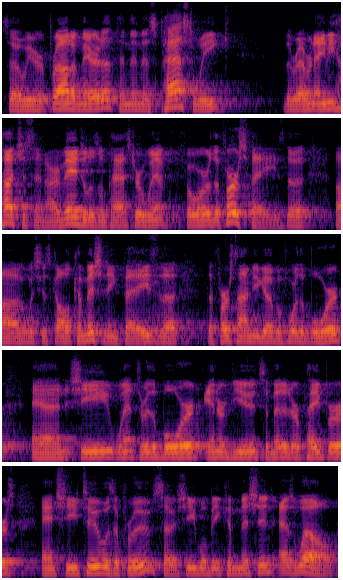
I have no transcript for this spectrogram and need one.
So we were proud of Meredith, and then this past week, the Reverend Amy Hutchison, our evangelism pastor, went for the first phase, the, uh, which is called commissioning phase, the, the first time you go before the board. And she went through the board, interviewed, submitted her papers, and she too was approved. So she will be commissioned as well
